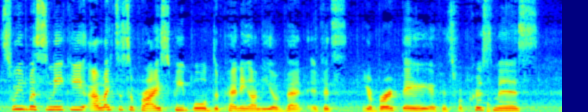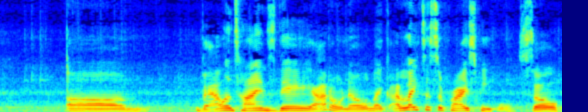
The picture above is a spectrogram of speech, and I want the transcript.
sweet but sneaky, I like to surprise people depending on the event. If it's your birthday, if it's for Christmas, um, Valentine's Day, I don't know. Like, I like to surprise people. So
